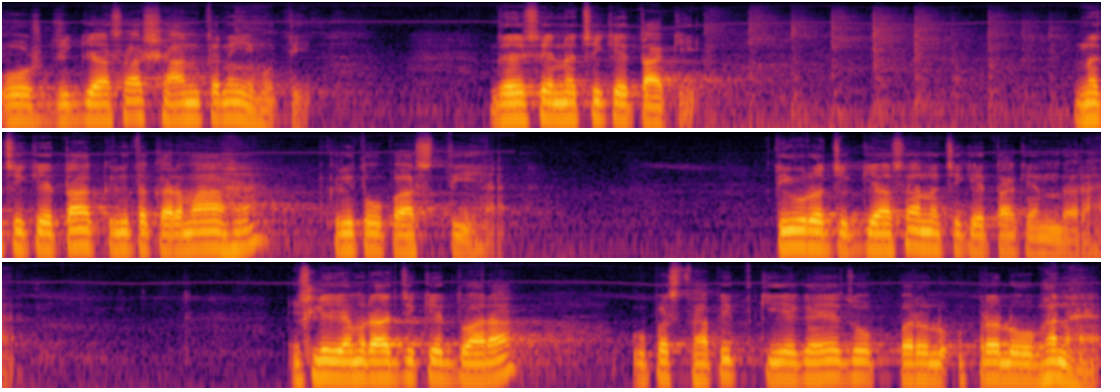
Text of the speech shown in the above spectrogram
वो जिज्ञासा शांत नहीं होती, जैसे नचिकेता की। नचिकेता कृतकर्मा है, कृतोपास्ती है। तीव्र जिज्ञासा नचिकेता के अंदर है। इसलिए यमराज्य के द्वारा उपस्थापित किए गए जो प्रलोभन हैं,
